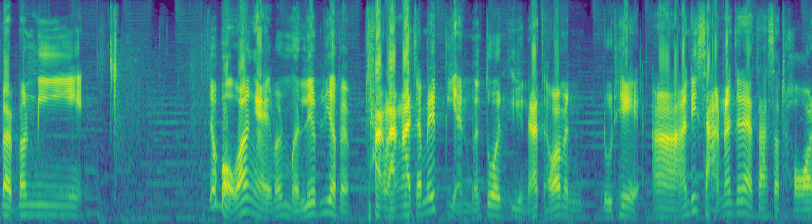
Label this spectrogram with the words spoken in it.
แบบมันมีจะบอกว่าไงมันเหมือนเรียบๆแบบฉากหลังอาจจะไม่เปลี่ยนเหมือนตัวอื่นนะ แต่ว่ามันดูเท่อ่าอันที่ 3น่าจะได้อัตราสะท้อน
